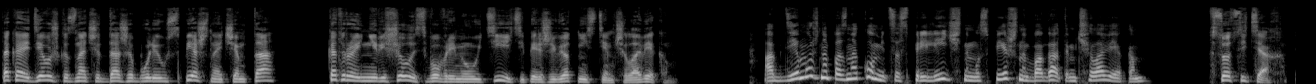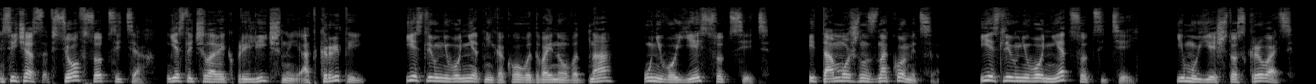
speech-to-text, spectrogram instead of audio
Такая девушка, значит, даже более успешная, чем та, которая не решилась вовремя уйти и теперь живет не с тем человеком. А где можно познакомиться с приличным, успешным, богатым человеком? В соцсетях. Сейчас все в соцсетях. Если человек приличный, открытый, если у него нет никакого двойного дна, у него есть соцсеть. И там можно знакомиться. Если у него нет соцсетей, ему есть что скрывать.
